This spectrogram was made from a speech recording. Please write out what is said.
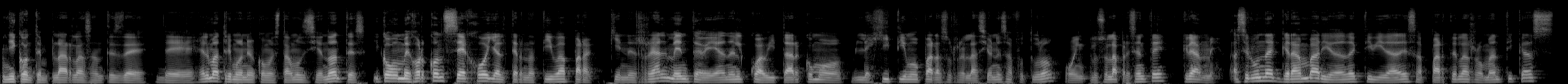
ni contemplarlas antes de, de el matrimonio como estábamos diciendo antes. Y como mejor consejo y alternativa para quienes realmente veían el cohabitar como legítimo para sus relaciones a futuro o incluso la presente, créanme, hacer una gran variedad de actividades aparte de las románticas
